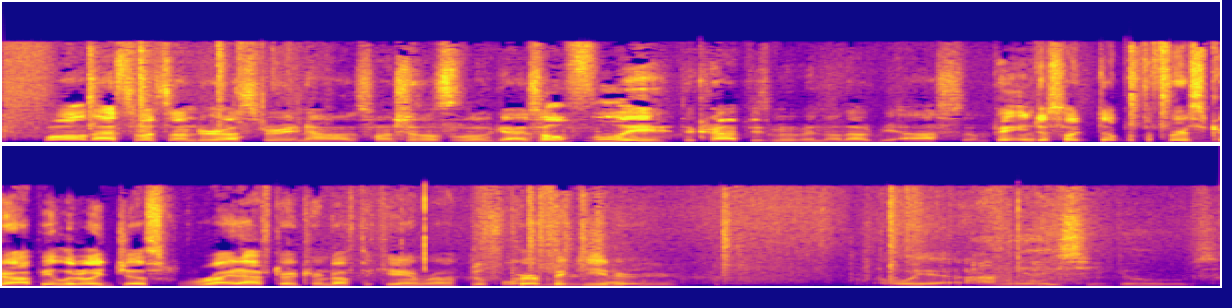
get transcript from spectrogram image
well, that's what's under us right now. Is a bunch of those little guys. Hopefully, the crappie's moving though. That would be awesome. Peyton just hooked up with the first mm-hmm. crappie, literally just right after I turned off the camera. Perfect eater. Oh yeah. On the ice he goes.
